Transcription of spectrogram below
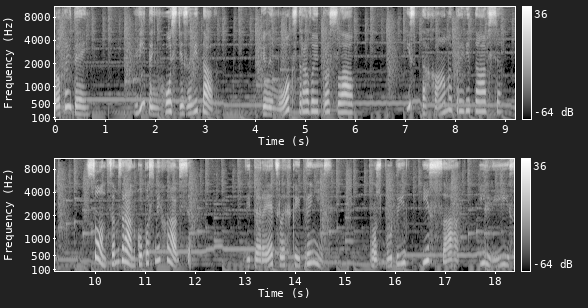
Добрий день. Вітень в гості завітав, килимок з трави прослав, і з птахами привітався, сонцем зранку посміхався, вітерець легкий приніс, розбудив і сад, і ліс,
